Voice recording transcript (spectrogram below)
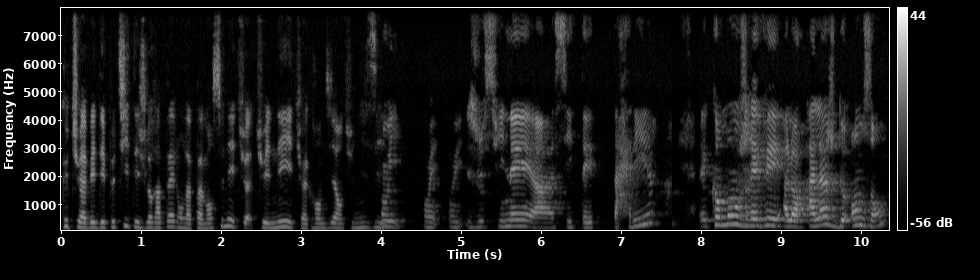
que tu avais des petites? Et je le rappelle, on l'a pas mentionné. Tu as, tu es née et tu as grandi en Tunisie. Oui, oui, oui. Je suis née à Cité Tahrir. Comment je rêvais? Alors, à l'âge de 11 ans,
